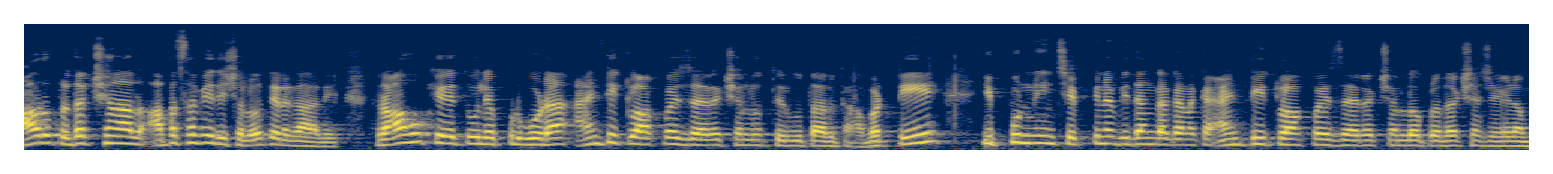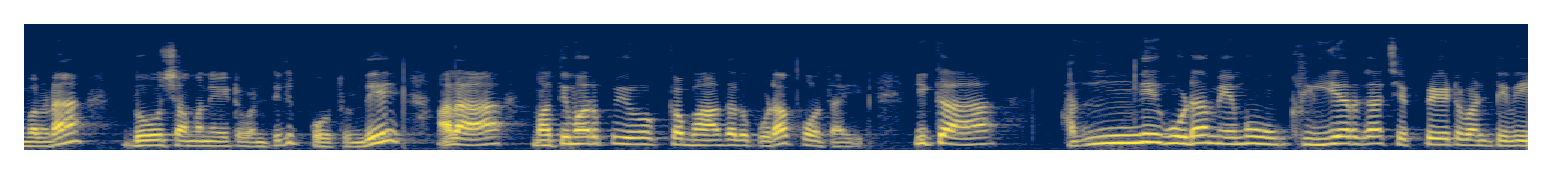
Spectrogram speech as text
ఆరు ప్రదక్షిణాలు అపసవ్య దిశలో తిరగాలి. రాహుకేతువులు ఎప్పుడు కూడా యాంటీ క్లాక్ వైజ్ డైరెక్షన్లో తిరుగుతారు కాబట్టి ఇప్పుడు నేను చెప్పిన విధంగా కనుక యాంటీ క్లాక్ వైజ్ డైరెక్షన్లో ప్రదక్షిణ చేయడం వలన దోషం అనేటువంటిది పోతుంది. అలా మతిమరుపు యొక్క బాధలు కూడా పోతాయి. ఇక అన్నీ కూడా మేము క్లియర్గా చెప్పేటువంటివి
